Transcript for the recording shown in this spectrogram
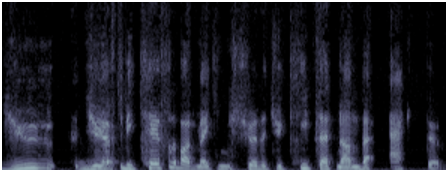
you you have to be careful about making sure that you keep that number active.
